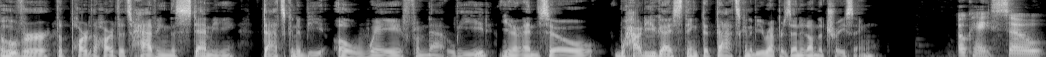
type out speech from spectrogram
over the part of the heart that's having the STEMI, that's going to be away from that lead, you know. And so, how do you guys think that that's going to be represented on the tracing? Okay, so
